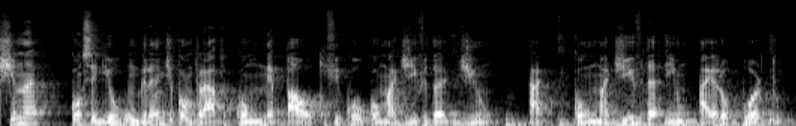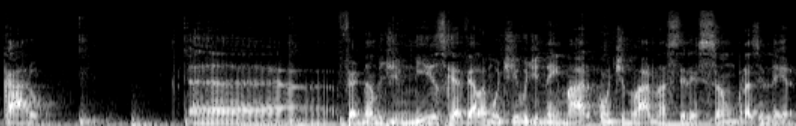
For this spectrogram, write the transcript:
China conseguiu um grande contrato com o Nepal, que ficou com uma dívida de um, com uma dívida e um aeroporto caro. Uh, Fernando Diniz revela motivo de Neymar continuar na seleção brasileira.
